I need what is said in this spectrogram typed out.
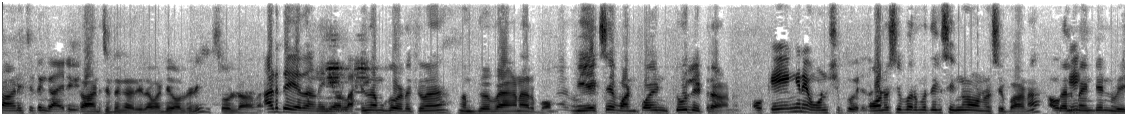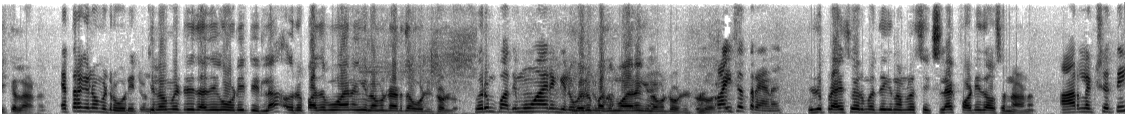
കാണിച്ചിട്ടും കാര്യമില്ല. കാണിച്ചിട്ടും കാര്യമില്ല. വണ്ടി ഓൾറെഡി സോൾഡ് ആണ്. അടുത്ത ഏതാണ് ഇനിയുള്ള? ഇത് നമുക്ക് എടുക്കുന്നത് നമുക്ക് വാഗണർ പോം. V X one point two litre ആണ്. ഓക്കെ എങ്ങനെ ഓണർഷിപ്പ് വരുന്നത്? ഓണർഷിപ്പ് വരുമ്പോഴത്തേക്ക് സിംഗിൾ ഓണർഷിപ്പ് ആണ്. വെൽ മെയിന്റൈൻ വെഹിക്കിൾ ആണ്. എത്ര കിലോമീറ്റർ ഓടിയിട്ടുണ്ട്? കിലോമീറ്റർ ഇത് അധികം ഓടിയിട്ടില്ല. ഒരു പതിമൂവായിരം കിലോമീറ്റർ അടുത്ത് ഓടിയിട്ടുള്ളൂ. വെറും പതിമൂവായിരം കിലോമീറ്റർ വെറും പതിമൂവായിരം കിലോമീറ്റർ ഓടിയിട്ടുള്ളൂ. പ്രൈസ് എത്രയാണ്? ഇത് പ്രൈസ് വരുമ്പോഴത്തേക്ക് നമ്മൾ സിക്സ് ലാക്ക് ഫോർട്ടി തൗസൻഡ് ആണ്. ആറ് ലക്ഷത്തി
